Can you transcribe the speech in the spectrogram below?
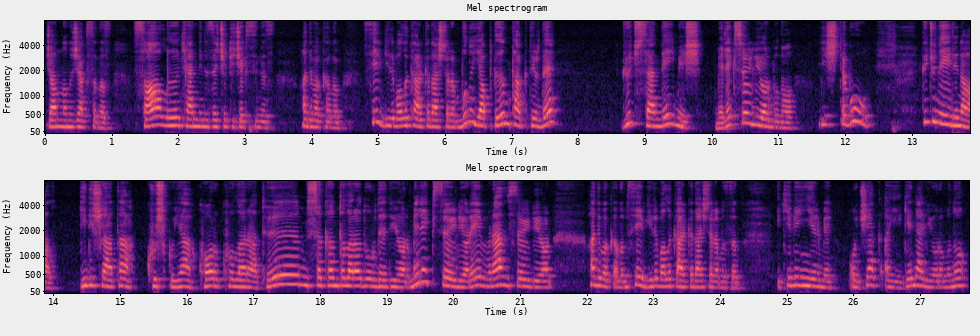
canlanacaksınız sağlığı kendinize çekeceksiniz. Hadi bakalım. Sevgili balık arkadaşlarım bunu yaptığın takdirde güç sendeymiş. Melek söylüyor bunu. İşte bu. Gücünü eline al. Gidişata kuşkuya korkulara tüm sıkıntılara dur de diyor. Melek söylüyor evren söylüyor. Hadi bakalım sevgili balık arkadaşlarımızın. 2020 Ocak ayı genel yorumunu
